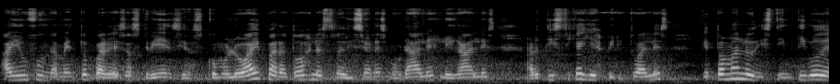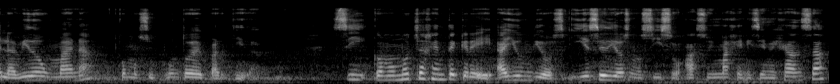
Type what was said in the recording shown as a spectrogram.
hay un fundamento para esas creencias, como lo hay para todas las tradiciones morales, legales, artísticas y espirituales que toman lo distintivo de la vida humana como su punto de partida. Si, como mucha gente cree, hay un Dios y ese Dios nos hizo a su imagen y semejanza,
